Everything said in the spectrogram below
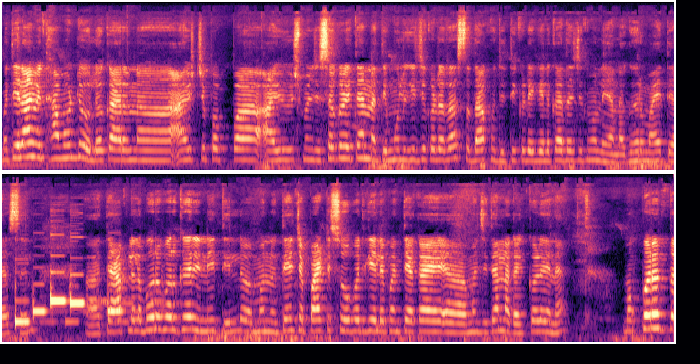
मग तिला आम्ही थांबून ठेवलं कारण आयुषचे पप्पा आयुष म्हणजे सगळे त्यांना ती मुलगी जिकडे रस्ता दाखवते तिकडे गेलं कदाचित मुलं यांना घर माहिती असेल. त्या ते आपल्याला बरोबर घरी नेतील म्हणून त्यांच्या पाठीसोबत गेले पण त्या काय म्हणजे त्यांना काही कळे ना. मग परत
